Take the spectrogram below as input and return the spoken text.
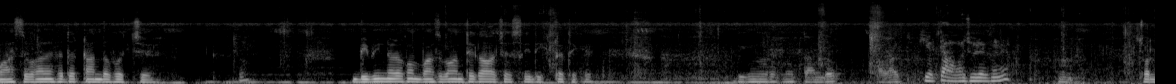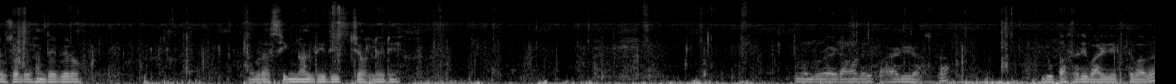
বাঁশ বাগানের ভেতর তাণ্ডব হচ্ছে। বিভিন্ন রকম বাঁশ বাগান থেকে আওয়াজ আছে সেই দিকটা থেকে। বিভিন্ন রকমের তাণ্ডব আওয়াজ। কি একটা আওয়াজ হলো এখানে? চলো চলো এখান থেকে বেরো। ওরা সিগন্যাল দিয়ে দিচ্ছে অলরেডি বন্ধুরা এটা আমাদের পাহাড়ি রাস্তা। দুপাশারি বাড়ি দেখতে পাবে।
